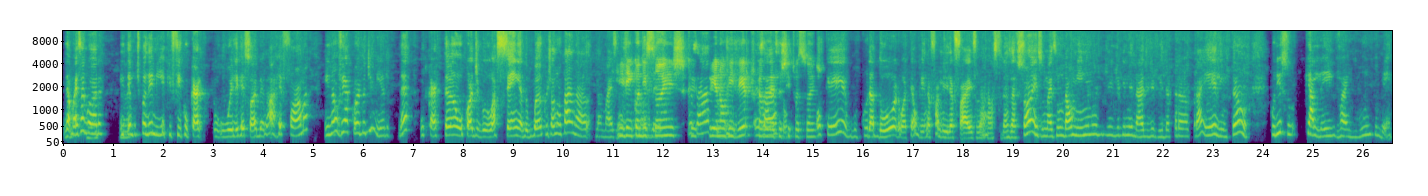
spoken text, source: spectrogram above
ainda mais agora. Uhum em uhum. tempo de pandemia, que fica o, car... o ele recebe lá a reforma e não vê a cor do dinheiro, né? O cartão, o código, a senha do banco já não está na, na, mais. Vive em condições que Exato. queria não viver por causa Exato. dessas situações. Ok, o curador ou até alguém da família faz as transações, mas não dá o um mínimo de dignidade de vida para ele. Então, por isso que a lei vai muito bem.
